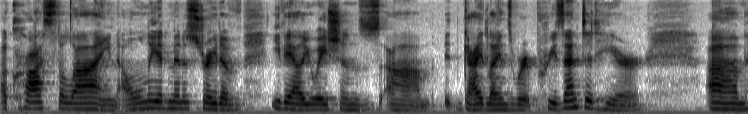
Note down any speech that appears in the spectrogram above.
across the line. Only administrative evaluations um, guidelines were presented here. Um,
